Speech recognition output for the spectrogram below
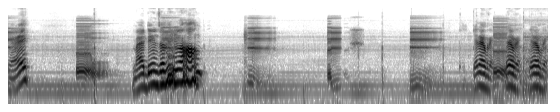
Okay. Am I doing something wrong? Get over there. Get over there. Get over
